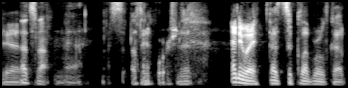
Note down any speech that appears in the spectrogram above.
Yeah. That's not. Nah, that's, that's Yeah. unfortunate. Anyway, that's the Club World Cup.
